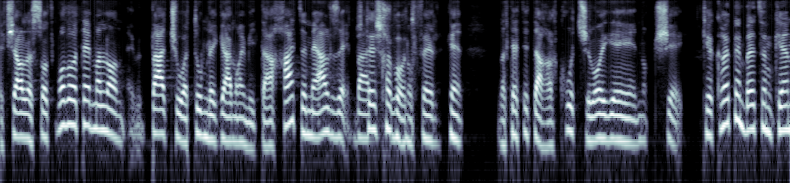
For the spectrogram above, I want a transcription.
אפשר לעשות כמו בבתי מלון, בד שהוא אטום לגמרי מתחת, ומעל זה בד שכבות. נופל, כן, לתת את הרכות שלא יהיה נוקשה. כי הקרפים בעצם כן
